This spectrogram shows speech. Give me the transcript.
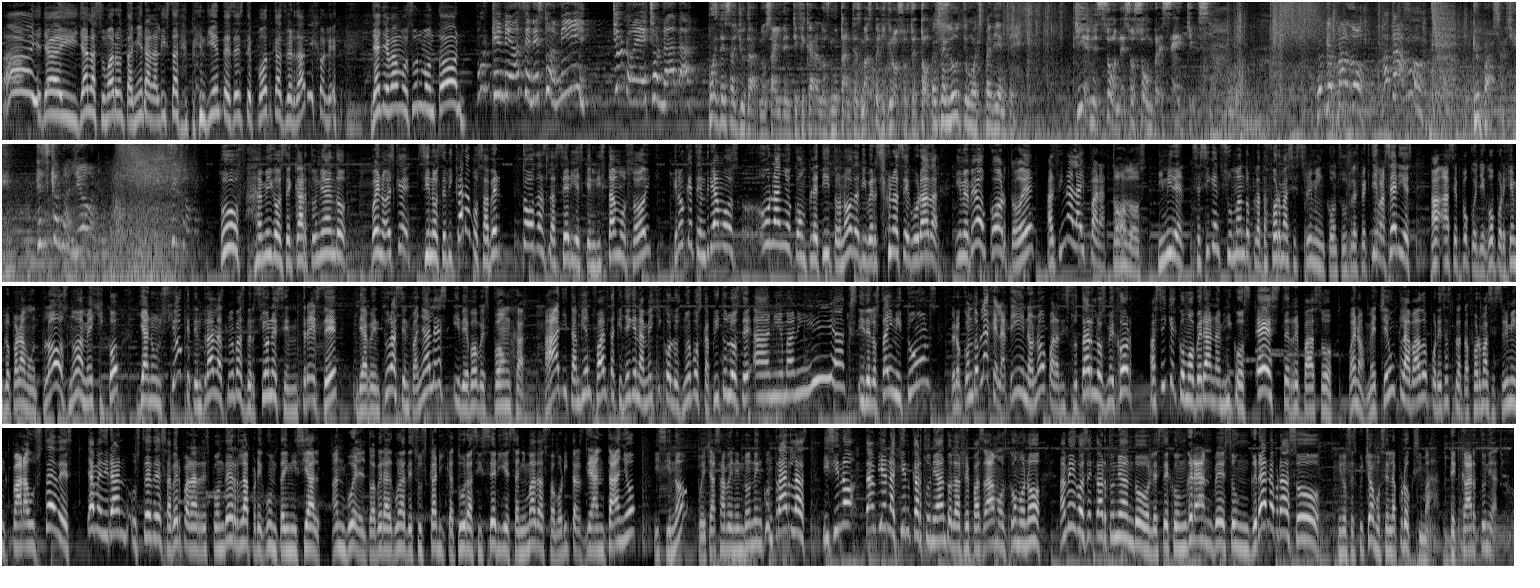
Ay, ay, ay, ya la sumaron también a la lista de pendientes de este podcast, ¿verdad? Híjole, ya llevamos un montón. ¿Por qué me hacen esto a mí? Yo no he hecho nada. Puedes ayudarnos a identificar a los mutantes más peligrosos de todos. Es el último expediente. ¿Quiénes son esos hombres X? ¡Leopardo! ¡Atrás! ¿Qué pasa, Jean? Es camaleón. Cíclope. Uf, amigos de Cartuneando. Bueno, es que si nos dedicáramos a ver todas las series que enlistamos hoy, creo que tendríamos un año completito, ¿no? De diversión asegurada. Y me veo corto, ¿eh? Al final hay para todos. Y miren, se siguen sumando plataformas streaming con sus respectivas series. Ah, hace poco llegó, por ejemplo, Paramount Plus, ¿no? A México y anunció que tendrá las nuevas versiones en 3D de Aventuras en Pañales y de Bob Esponja. Ah, y también falta que lleguen a México los nuevos capítulos de Animaniacs y de los Tiny Toons, pero con doblaje latino, ¿no? Para disfrutarlos mejor. Así que como verán amigos, este repaso, bueno, me eché un clavado por esas plataformas streaming para ustedes. Ya me dirán ustedes, a ver, para responder la pregunta inicial, ¿han vuelto a ver alguna de sus caricaturas y series animadas favoritas de antaño? Y si no, pues ya saben en dónde encontrarlas. Y si no, también aquí en Cartuneando las repasamos, ¿cómo no? Amigos de Cartuneando, les dejo un gran beso, un gran abrazo y nos escuchamos en la próxima de Cartuneando.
